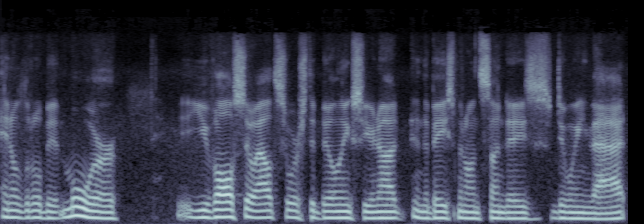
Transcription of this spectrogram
and a little bit more, you've also outsourced the billing so you're not in the basement on Sundays doing that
